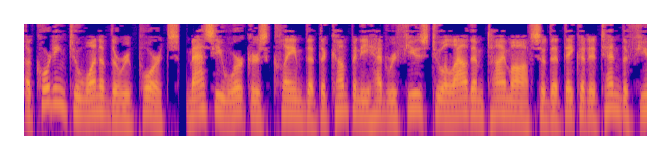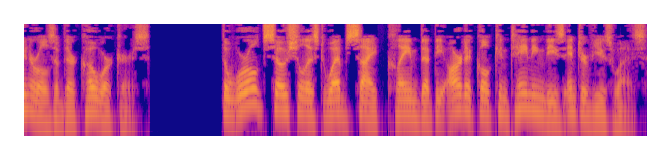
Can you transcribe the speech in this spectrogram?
According to one of the reports, Massey workers claimed that the company had refused to allow them time off so that they could attend the funerals of their co-workers. The World Socialist website claimed that the article containing these interviews was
